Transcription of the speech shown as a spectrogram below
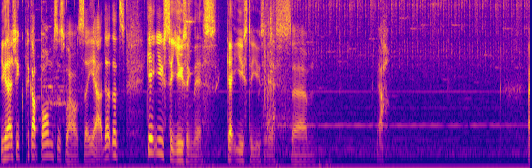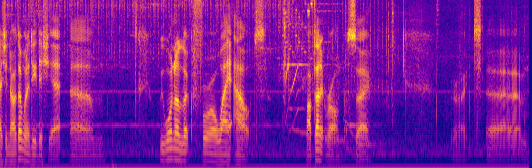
You can actually pick up bombs as well. So yeah, that, that's get used to using this get used to using this. Um, yeah. you know, I don't want to do this yet. Um, we want to look for a way out. But I've done it wrong, so... Right. Um,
